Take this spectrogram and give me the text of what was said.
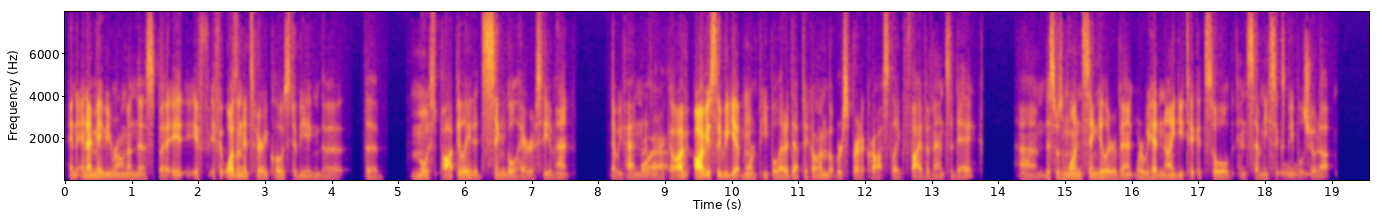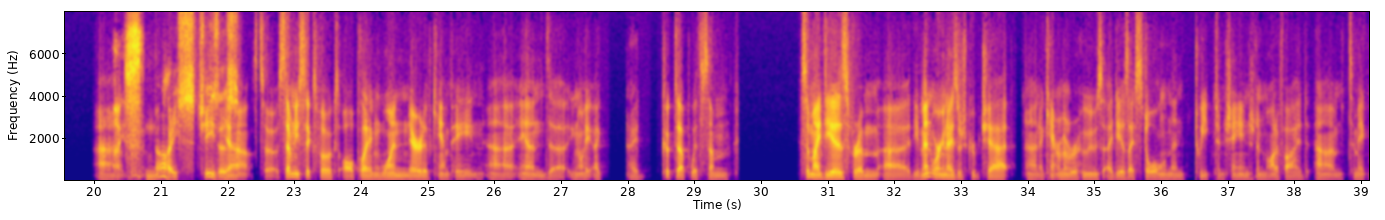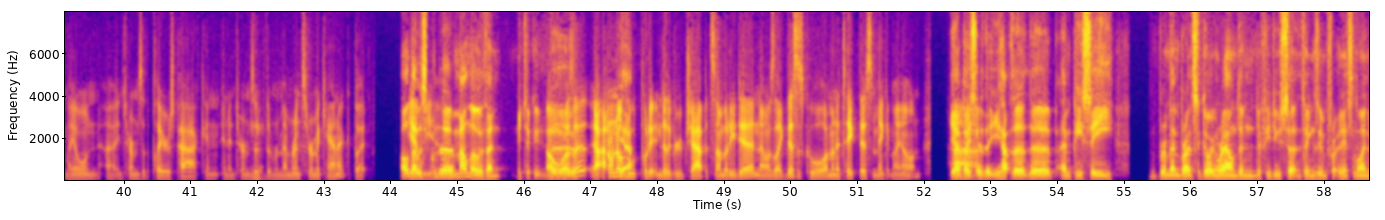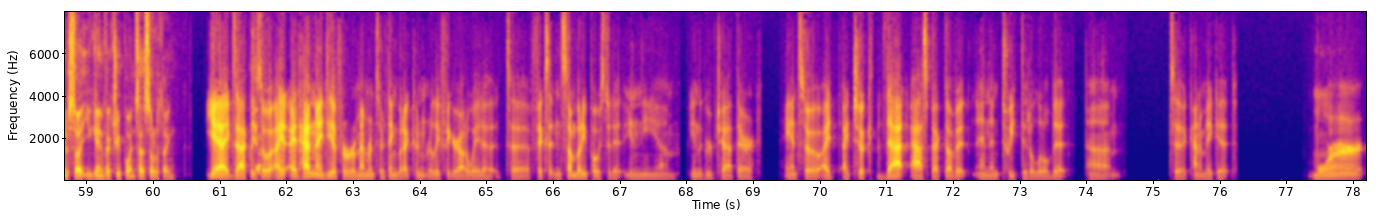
and and I may be wrong on this, but it, if if it wasn't, it's very close to being the the most populated single Heresy event that we've had in North America. Obviously, we get more people at Adepticon, but we're spread across like five events a day. Um, this was one singular event where we had 90 tickets sold and 76 people showed up. Um, Nice. Nice. Jesus. yeah, so 76 folks all playing one narrative campaign, uh, and uh, you know, I, I I cooked up with some some ideas from uh, the event organizers group chat, and I can't remember whose ideas I stole and then tweaked and changed and modified um, to make my own uh, in terms of the players pack and, and in terms Mhm. of the remembrancer mechanic. But Oh, Yeah, that was we, from uh, the Malmo event. You took it. oh, was it? I don't know yeah. who put it into the group chat, but somebody did, and I was like, "This is cool. I'm gonna take this and make it my own." Yeah, Uh, basically, that you have the the NPC remembrancer going around, and if you do certain things in, fr- in its line of sight, you gain victory points. That sort of thing. Yeah, exactly. So I I'd had an idea for a remembrancer thing, but I couldn't really figure out a way to to fix it. And somebody posted it in the um, in the group chat there, and so I I took that aspect of it and then tweaked it a little bit um, to kind of make it more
